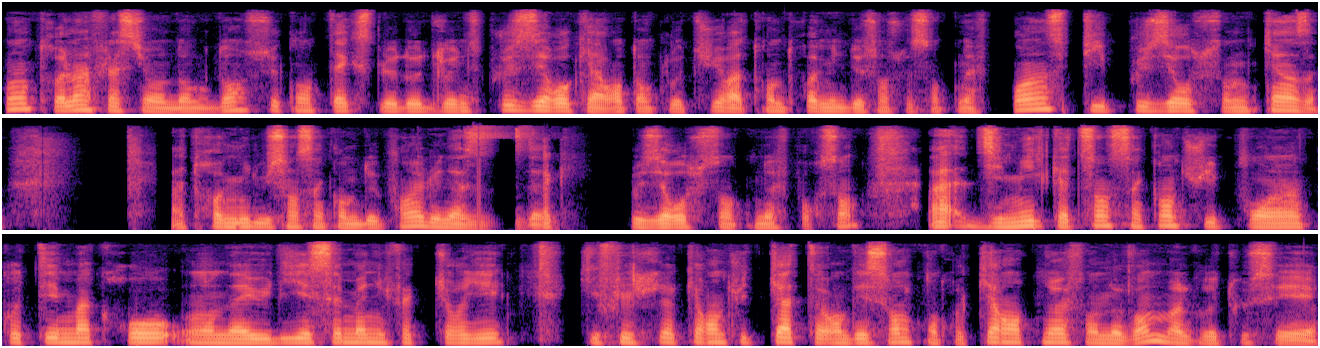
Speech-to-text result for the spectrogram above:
contre l'inflation. Donc dans ce contexte, le Dow Jones plus 0,40 en clôture à 33 269 points, SPI plus 0,75 à 3 852 points et le Nasdaq plus 0,69% à 10 458 points. Côté macro, on a eu l'ISM manufacturier qui fléchit à 48,4 en décembre contre 49 en novembre. Malgré tout, c'est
